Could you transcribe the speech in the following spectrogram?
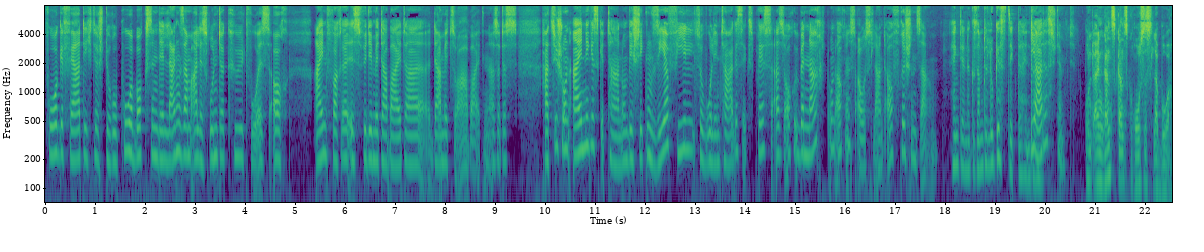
vorgefertigte Styroporboxen, der langsam alles runterkühlt, wo es auch einfacher ist für die Mitarbeiter, damit zu arbeiten. Also das hat sie schon einiges getan und wir schicken sehr viel sowohl in Tagesexpress als auch über Nacht und auch ins Ausland, auf frischen Samen. Hängt ja eine gesamte Logistik dahinter. Ja, das stimmt. Und ein ganz, ganz großes Labor.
